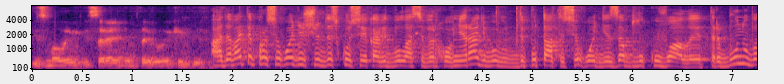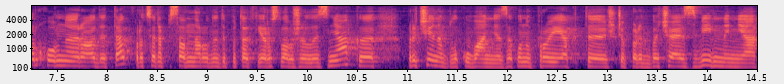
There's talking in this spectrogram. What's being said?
і з малим і середнім та великим бізнесом. А давайте про сьогоднішню дискусію, яка відбулася в Верховній Раді, бо депутати сьогодні заблокували трибуну Верховної Ради. Так про це написав народний депутат Ярослав Железняк. Причина блокування законопроєкт, що передбачає звільнення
